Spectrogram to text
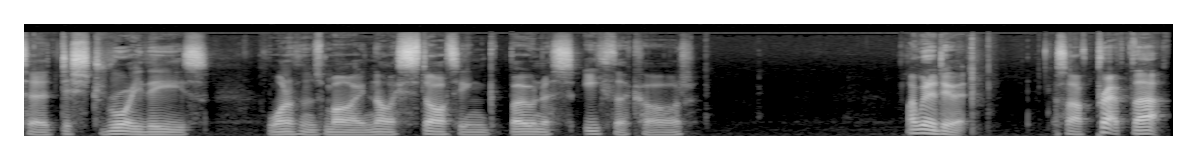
to destroy these. One of them's my nice starting bonus Ether card. I'm going to do it. So I've prepped that.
